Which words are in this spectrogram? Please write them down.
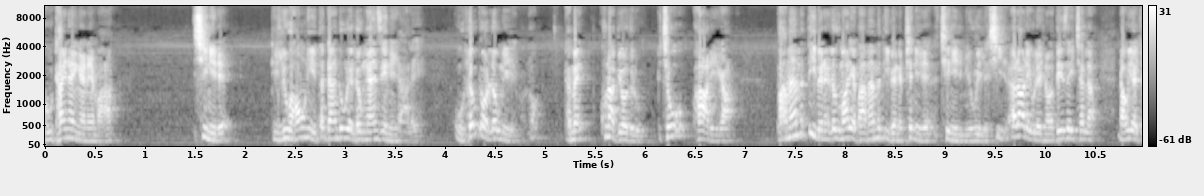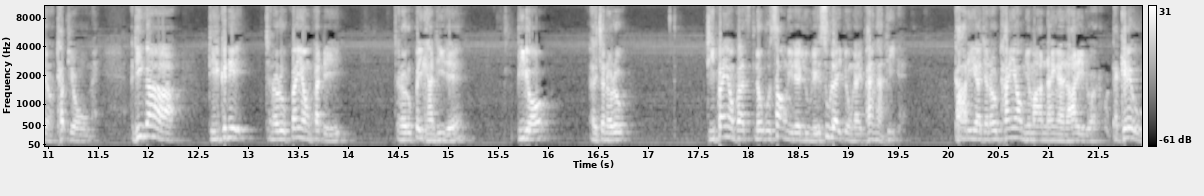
အခုထိုင်းနိုင်ငံထဲမှာရှိနေတဲ့ဒီလူဟောင်းတွေတက်တန်းတိုးတဲ့လုပ်ငန်းစဉ်တွေရာလဲဟိုလှုပ်တော့လှုပ်နေတယ်ပေါ့နော်ဒါပေမဲ့ခုနပြောသလိုတချို့ဟာတွေကဘာမှမသိပဲနဲ့လုံမားတွေဘာမှမသိပဲနဲ့ဖြစ်နေတဲ့အခြေအနေမျိုးတွေလည်းရှိတယ်အဲ့ဒါတွေကိုလည်းကျွန်တော်သေးစိတ်ချက်လက်နောက်ရကျွန်တော်ထပ်ပြောအောင်မယ်အဓိကဒီကနေ့ကျွန်တော်တို့ပန်းရောင်ဖတ်တွေကျွန်တော်တို့ပိတ်ခံထိတယ်ပြီးတော့အဲကျွန်တော်တို့ဒီပန်းရောင်ဖတ်လို့စောင့်နေတဲ့လူတွေအစုလိုက်ပြုံလိုက်ဖမ်းခံထိတယ်ဒါတွေကကျွန်တော်တို့ထိုင်းရောက်မြန်မာနိုင်ငံသားတွေတော့တကယ်ကို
